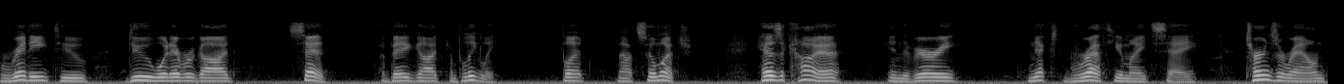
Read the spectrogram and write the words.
ready to do whatever God said, obey God completely, but not so much. Hezekiah, in the very next breath, you might say, turns around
